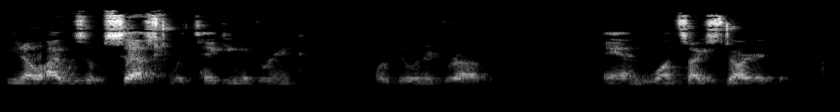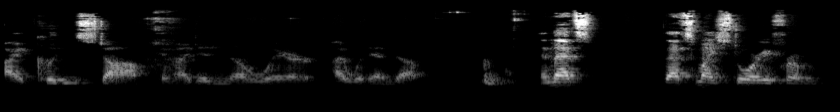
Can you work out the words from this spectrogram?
You know, I was obsessed with taking a drink or doing a drug. And once I started, I couldn't stop and I didn't know where I would end up. And that's, that's my story from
